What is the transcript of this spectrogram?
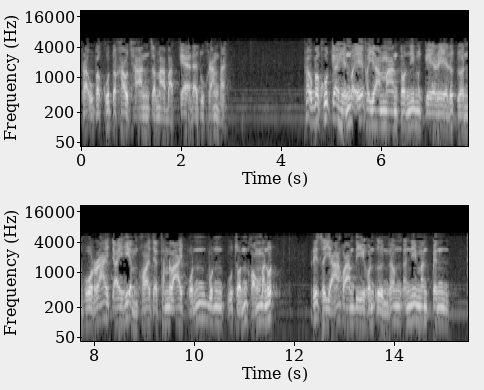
พระอุปคุตก็เข้าฌานสมาบัติแก้ได้ทุกครั้งไป พระอุปคุตก็เห็นว่าเอ๊ะพยามมารตนนี้มันเกเรเหลือเกินโหดร้ายใจเหี้ยมคอยจะทำลายผลบุญกุศลของมนุษย์ ริษยาความดีคนอื่นเขาอันนี้มันเป็นเท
